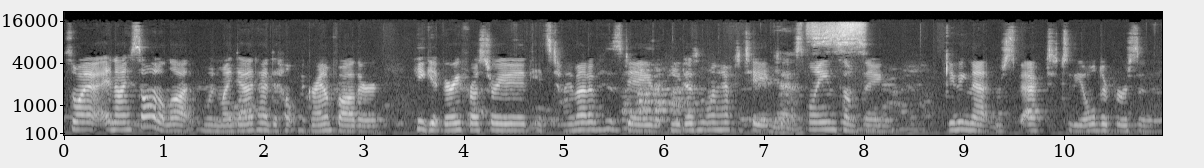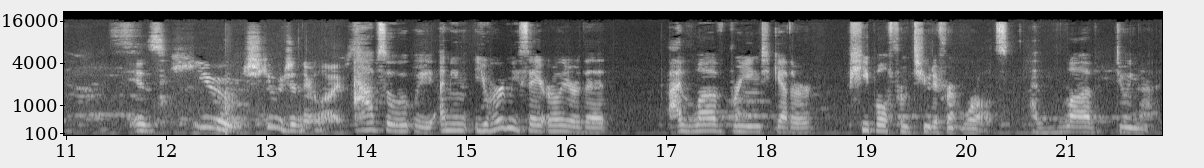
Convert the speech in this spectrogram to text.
So I and I saw it a lot when my dad had to help my grandfather. He'd get very frustrated. It's time out of his day that he doesn't want to have to take to explain something. Giving that respect to the older person is huge, huge in their lives. absolutely i mean you heard me say earlier that i love bringing together people from two different worlds i love doing that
